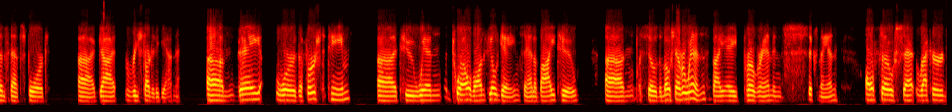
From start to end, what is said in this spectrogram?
since that sport uh, got restarted again. Um, they were the first team uh, to win 12 on field games. They had a bye two. Um, so the most ever wins by a program in six man. Also set records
